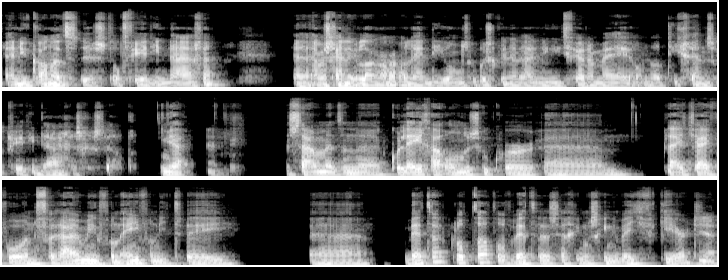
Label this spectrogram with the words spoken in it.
En nu kan het dus tot 14 dagen. Uh, en waarschijnlijk langer, alleen die onderzoekers kunnen daar nu niet verder mee, omdat die grens op 14 dagen is gesteld. Ja, samen met een uh, collega-onderzoeker uh, pleit jij voor een verruiming van een van die twee wetten, klopt dat? Of wetten zeg ik misschien een beetje verkeerd. Ja.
